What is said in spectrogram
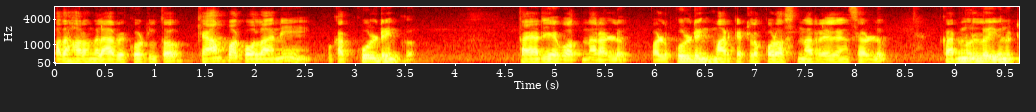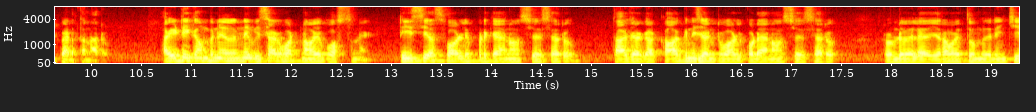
పదహారు వందల యాభై కోట్లతో క్యాంపా కోలా అని ఒక కూల్ డ్రింక్ తయారు చేయబోతున్నారు వాళ్ళు. వాళ్ళు కూల్ డ్రింక్ మార్కెట్లో కూడా వస్తున్నారు రిలయన్స్ వాళ్ళు. కర్నూలులో యూనిట్ పెడుతున్నారు. ఐటీ కంపెనీలన్నీ విశాఖపట్నం వైపు వస్తున్నాయి. టీసీఎస్ వాళ్ళు ఇప్పటికే అనౌన్స్ చేశారు. తాజాగా కాగ్నిజెంట్ వాళ్ళు కూడా అనౌన్స్ చేశారు. రెండు వేల ఇరవై తొమ్మిది నుంచి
